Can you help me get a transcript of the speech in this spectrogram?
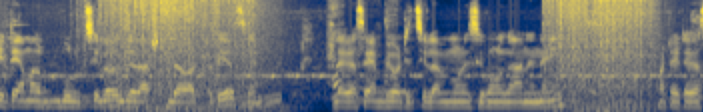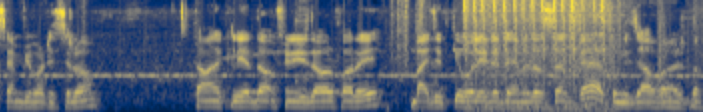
এটাই আমার ভুল ছিল যে রাশ দেওয়ারটা, ঠিক আছে? দেখা গেছে এমপি পার্টি ছিল, আমি মনে হচ্ছি কোনো গানে নেই বাট এটা গেছে এমপি পার্টি ছিল। তো আমার ক্লিয়ার দেওয়া ফিনিশ দেওয়ার পরে বাইজিৎকে বলি, এটা ড্যামেজ আছে হালকা, তুমি যাও রাশ দাও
